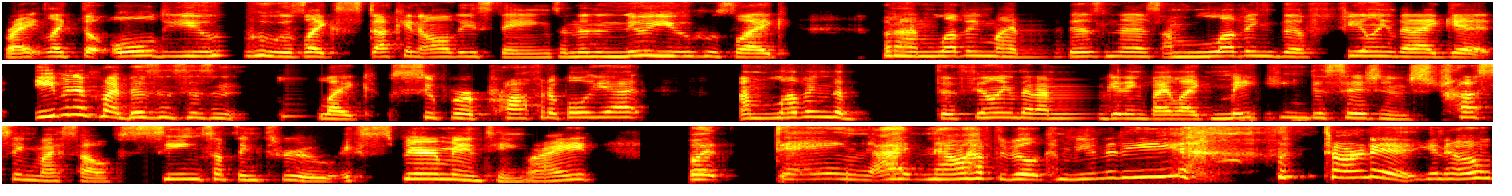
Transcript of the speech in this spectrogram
right? Like the old you who is like stuck in all these things, and then the new you who's like, but I'm loving my business. I'm loving the feeling that I get. Even if my business isn't like super profitable yet, I'm loving the the feeling that I'm getting by like making decisions, trusting myself, seeing something through, experimenting, right? But dang, I now have to build community. Darn it, you know?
